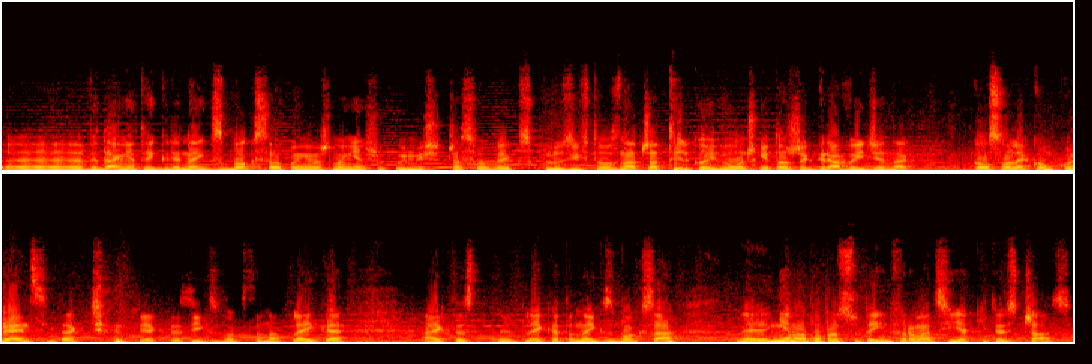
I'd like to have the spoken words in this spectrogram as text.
e, wydania tej gry na Xboxa, ponieważ no nie oszukujmy się, czasowy ekskluzyw to oznacza tylko i wyłącznie to, że gra wyjdzie na konsolę konkurencji, tak? jak to jest Xbox to na Playkę, a jak to jest Playka to na Xboxa. E, nie ma po prostu tej informacji, jaki to jest czas.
